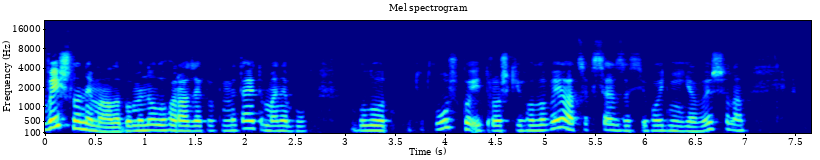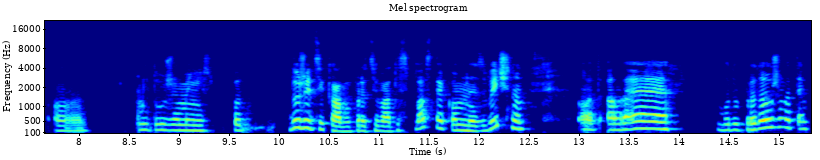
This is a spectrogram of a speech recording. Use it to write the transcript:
вийшло немало, бо минулого разу, як ви пам'ятаєте, у мене був, було тут вушко і трошки голови, а це все за сьогодні я вишила. От, дуже мені дуже цікаво працювати з пластиком, незвично. От, але буду продовжувати,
